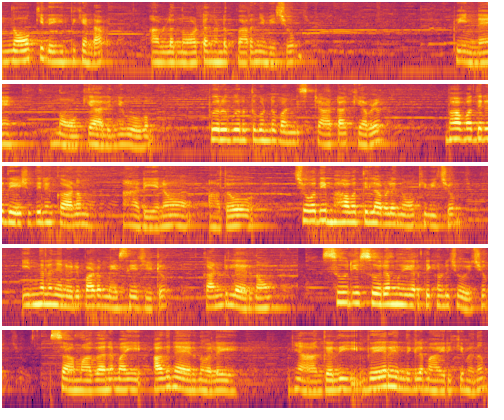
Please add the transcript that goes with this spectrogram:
നോക്കി ദഹിപ്പിക്കണ്ട അവളെ നോട്ടം കണ്ട് പറഞ്ഞു വെച്ചു പിന്നെ നോക്കി അലിഞ്ഞു പോകും. പിറുപിറുത്തുകൊണ്ട് വണ്ടി സ്റ്റാർട്ടാക്കി അവൾ. ഭവത്തിന്റെ ദേഷ്യത്തിനും കാണും അടിയനോ അതോ? ചോദ്യഭാവത്തിൽ അവളെ നോക്കി വെച്ചു ഇന്നലെ ഞാൻ ഒരുപാട് മെസ്സേജ് ഇട്ടു. കണ്ടില്ലായിരുന്നോ? സൂര്യ സ്വരം ഉയർത്തിക്കൊണ്ട് ചോദിച്ചു. സമാധാനമായി അതിനായിരുന്നു അല്ലേ? ഞാൻ അഗതി വേറെ എന്തെങ്കിലും ആയിരിക്കുമെന്നും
